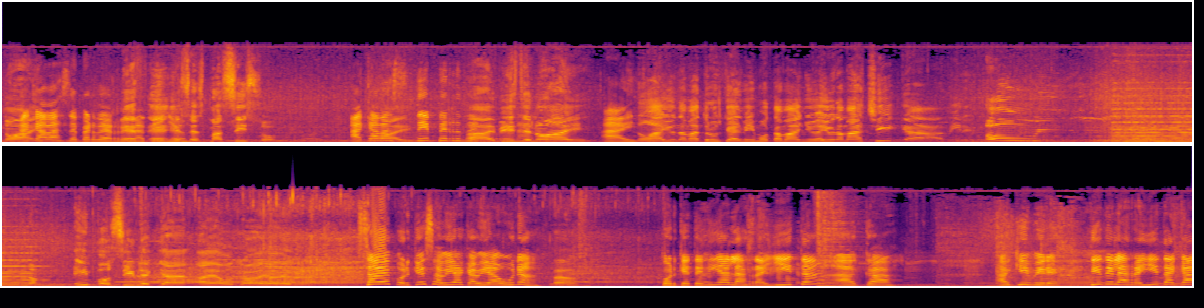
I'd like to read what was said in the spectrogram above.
No hay. Acabas de perder, Es- Renatiño. es- ese es macizo. Acabas no de perder. Ay, viste, Renato. no hay. Hay. no hay una matrushka del mismo tamaño, hay una más chica. Mire. Uy. No, imposible que ha- haya otra ahí adentro. ¿Sabe por qué sabía que había una? Ah, Porque tenía la rayita acá. Aquí, mire, tiene la rayita acá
